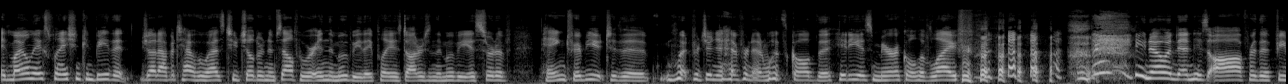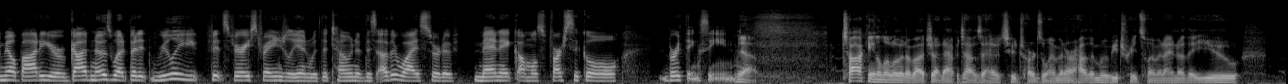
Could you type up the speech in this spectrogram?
And my only explanation can be that Judd Apatow, who has two children himself who are in the movie, they play his daughters in the movie, is sort of paying tribute to the what Virginia Heffernan once called the hideous miracle of life. you know, and then his awe for the female body or God knows what, but it really fits very strangely in with the tone of this otherwise sort of manic, almost farcical birthing scene. Yeah. Talking a little bit about Judd Apatow's attitude towards women or how the movie treats women, I know that you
